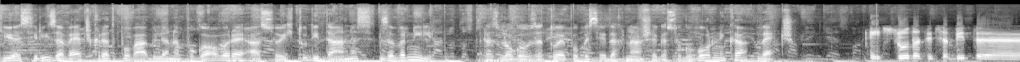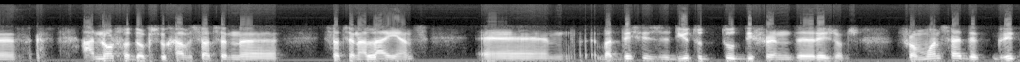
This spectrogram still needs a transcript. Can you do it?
ki jo je Siriza večkrat povabila na pogovore, a so jih tudi danes zavrnili. Razlogov za to je po besedah našega sogovornika več. It's true that it's a bit uh, unorthodox to have such an, uh, such an alliance. Um, but this is due to two different uh, reasons. From one side, the Greek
